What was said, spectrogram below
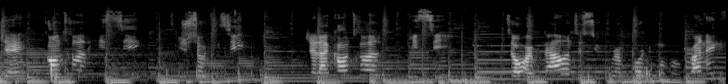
j'ai contrôle ici. Si je saute ici, j'ai la contrôle ici. So our balance is super important when we're running.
